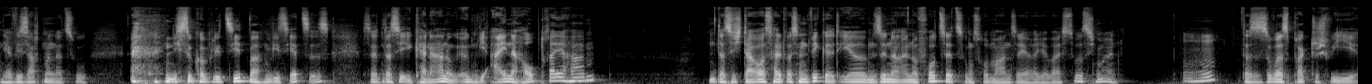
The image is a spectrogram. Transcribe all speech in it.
ja, wie sagt man dazu? nicht so kompliziert machen, wie es jetzt ist, sondern dass sie, keine Ahnung, irgendwie eine Hauptreihe haben und dass sich daraus halt was entwickelt, eher im Sinne einer Fortsetzungsromanserie, weißt du, was ich meine? Mhm. Dass es sowas praktisch wie,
